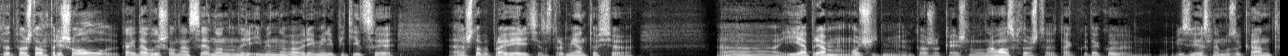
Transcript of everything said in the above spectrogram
потому что он пришел, когда вышел на сцену, именно во время репетиции, э, чтобы проверить инструменты, все. И я прям очень тоже, конечно, волновался, потому что так, такой известный музыкант,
